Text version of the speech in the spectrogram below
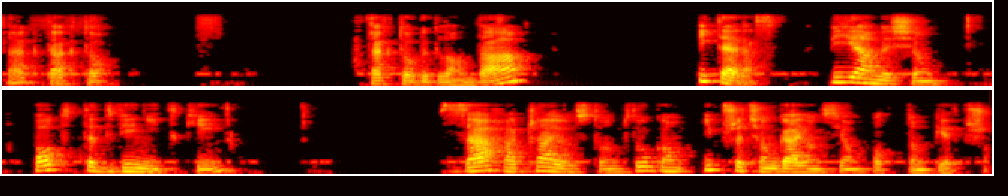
Tak, tak to. Tak to wygląda. I teraz wbijamy się pod te dwie nitki, zahaczając tą drugą i przeciągając ją pod tą pierwszą.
